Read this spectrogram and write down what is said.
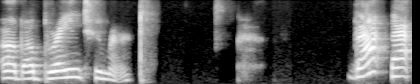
a, brain tumor. That that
